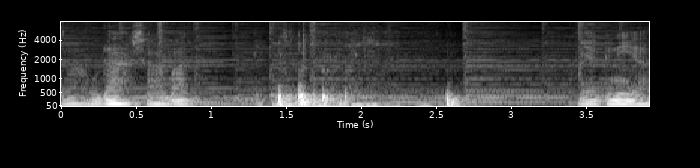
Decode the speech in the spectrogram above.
nah udah sahabat. Kayak gini ya.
